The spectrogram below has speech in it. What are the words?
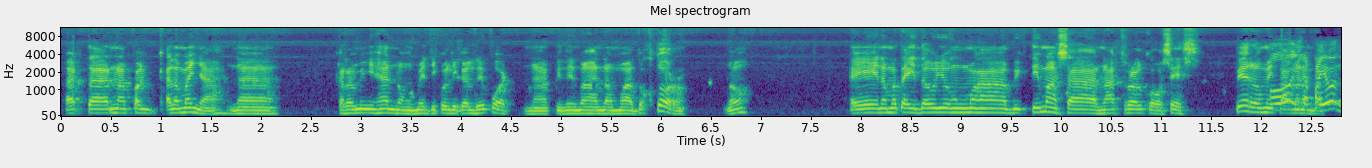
At uh, napag-alaman niya na karamihan ng medical legal report na pinirmahan ng mga doktor, no? eh namatay daw yung mga biktima sa natural causes. Pero may Oo, tama ng pa yun.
